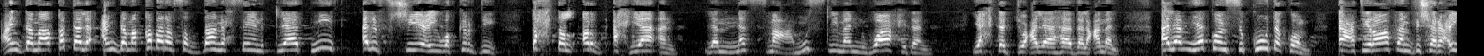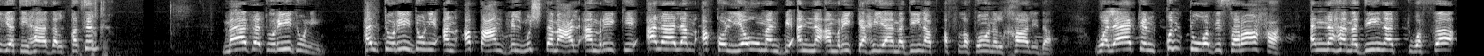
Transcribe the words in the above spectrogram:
عندما قتل عندما قبر صدام حسين 300 ألف شيعي وكردي تحت الأرض أحياء لم نسمع مسلما واحدا يحتج على هذا العمل. ألم يكن سكوتكم اعترافا بشرعية هذا القتل؟ ماذا تريدني؟ هل تريدني أن أطعن بالمجتمع الأمريكي؟ أنا لم أقل يوما بأن أمريكا هي مدينة أفلاطون الخالدة. ولكن قلت وبصراحة أنها مدينة وفاء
